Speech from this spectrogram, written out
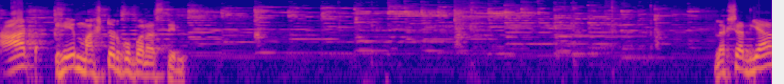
आठ हे मास्टर कुपन असतील. लक्षात घ्या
